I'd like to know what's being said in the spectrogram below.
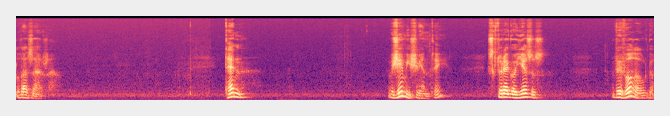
Łazarza. Ten w Ziemi Świętej, z którego Jezus wywołał go,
